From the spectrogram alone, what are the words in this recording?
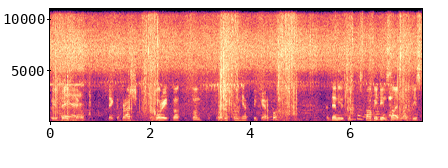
So you take the, take the brush, and worry, don't, don't it from here, be careful. And then you just stuff it inside like this.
